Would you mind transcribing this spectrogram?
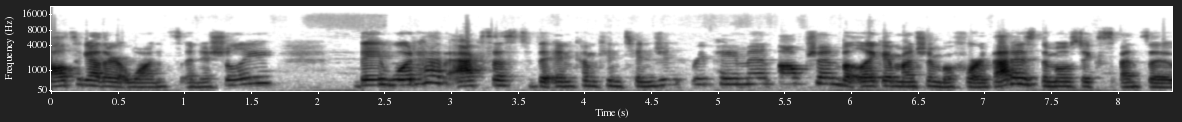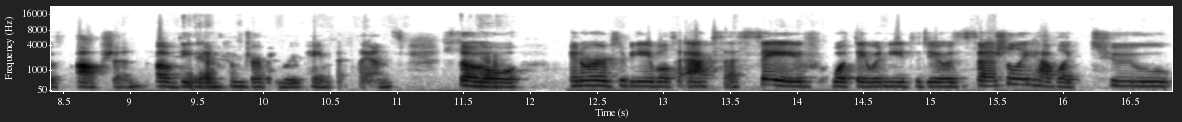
all together at once initially, they would have access to the income contingent repayment option. But like I mentioned before, that is the most expensive option of the yeah. income driven repayment plans. So yeah. in order to be able to access save, what they would need to do is essentially have like two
